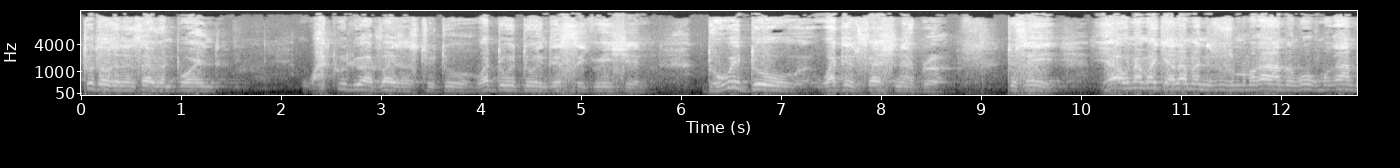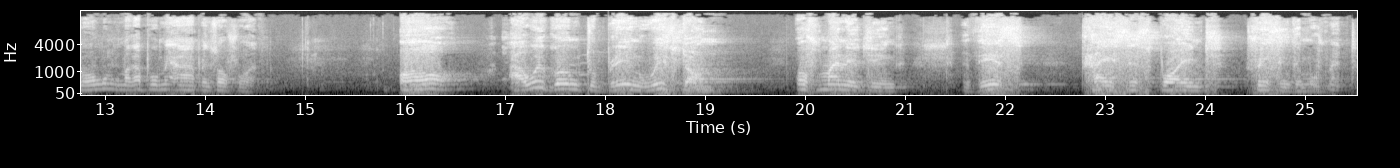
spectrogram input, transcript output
2007 point. What will you advise us to do? What do we do in this situation? Do we do what is fashionable to say, yeah, unamatyala amaninzi makahambe ngoku makahambe wonke umuntu makaphume apha and so forth? Or are we going to bring wisdom of managing this crisis point facing the movement.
